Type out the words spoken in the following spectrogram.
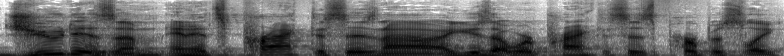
Judaism and its practices, and I, use that word practices purposely,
